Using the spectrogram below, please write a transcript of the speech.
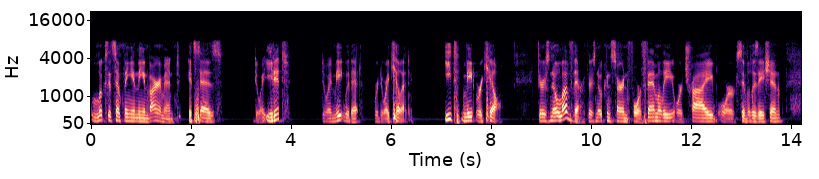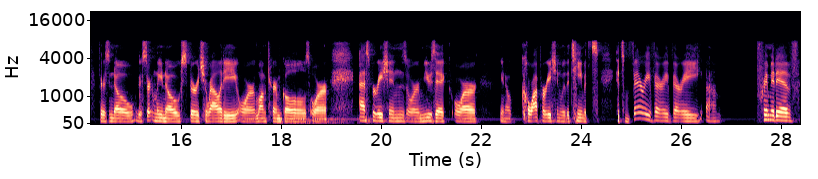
looks at something in the environment, it says, Do I eat it? Do I mate with it? Or do I kill it? Eat, mate, or kill. There's no love there. There's no concern for family or tribe or civilization. There's no, there's certainly no spirituality or long-term goals or aspirations or music or you know cooperation with a team. It's it's very very very um, primitive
